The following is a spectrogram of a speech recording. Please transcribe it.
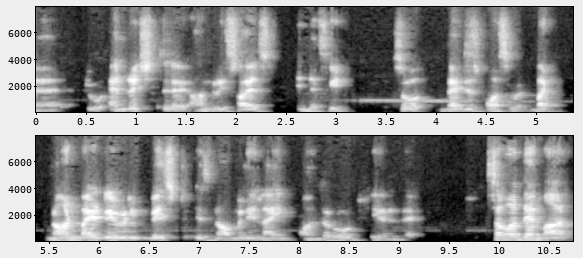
uh, to enrich the hungry soils in the field. So that is possible. But non-biodegradable waste is normally lying on the road here and there. Some of them are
